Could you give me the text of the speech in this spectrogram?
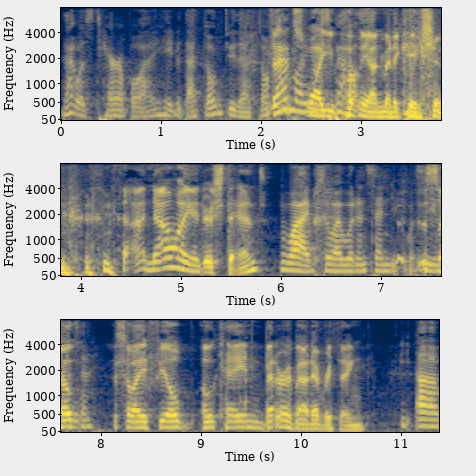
That was terrible. I hated that. Don't do that. Don't. That's why you put me on medication. now I understand. Why? So I wouldn't send you. So, you So send, so I feel okay and better about everything. uh,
